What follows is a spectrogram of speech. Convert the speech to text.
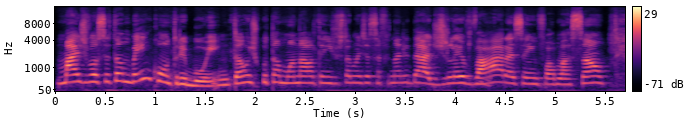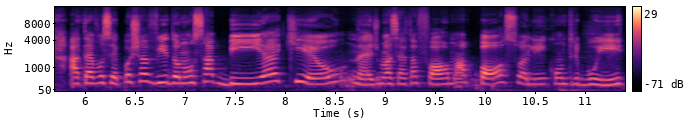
Mas você também contribui. Então, Escuta Mana, ela tem justamente essa finalidade de levar essa informação até você. Poxa vida, eu não sabia que eu, né, de uma certa forma, posso ali contribuir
